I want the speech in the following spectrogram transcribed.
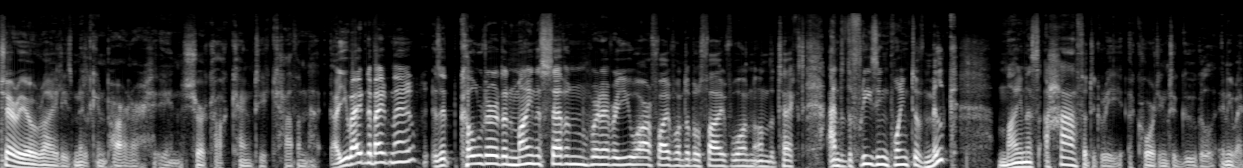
Jerry O'Reilly's milking parlour in Shercock County, Cavan. Are you out and about now? Is it colder than minus seven wherever you are? Five one double five one on the text. And the freezing point of milk? Minus a half a degree, according to Google. Anyway,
